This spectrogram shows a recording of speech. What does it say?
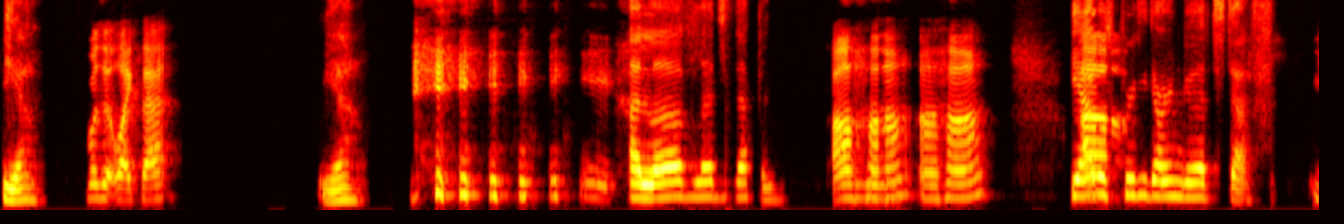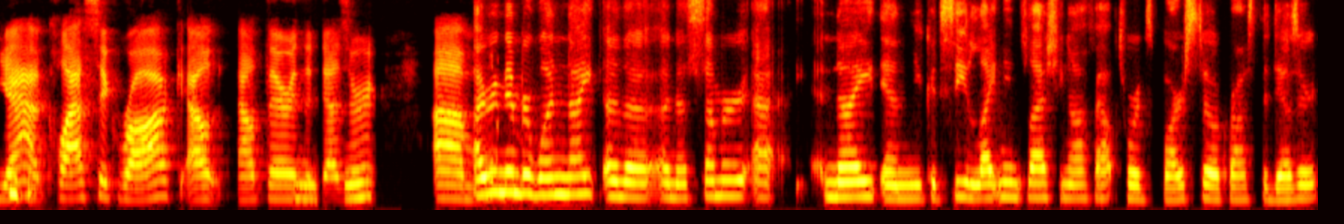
Yeah. Was it like that? Yeah. I love Led Zeppelin. Uh huh. Mm-hmm. Uh huh. Yeah, it was uh, pretty darn good stuff. yeah, classic rock out out there in the mm-hmm. desert. Um, I remember one night on a on a summer at night, and you could see lightning flashing off out towards Barstow across the desert.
